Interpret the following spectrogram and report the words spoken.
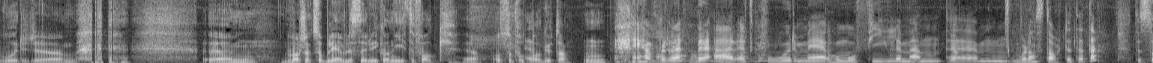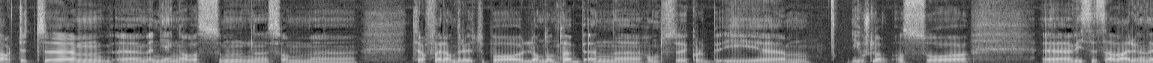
hvor uh, hva slags opplevelser vi kan gi til folk. Ja, også fotballgutta. Mm. Ja, for dere er et kor med homofile menn. Ja. Um, hvordan startet dette? Det startet um, en gjeng av oss som, som uh, traff hverandre ute på London pub, en uh, homseklubb i, um, i, Oslo. Og så uh, viste det seg å være en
